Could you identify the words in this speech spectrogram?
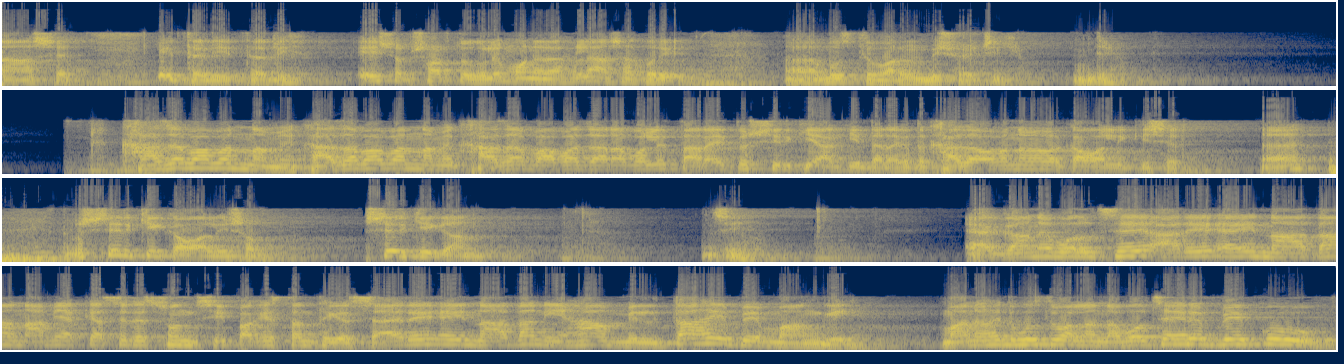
না আসে, ইত্যাদি ইত্যাদি। এইসব শর্তগুলি মনে রাখলে আশা করি বুঝতে পারবেন বিষয়টি। জি। খাজা বাবার নামে, খাজা বাবার নামে, খাজা বাবা যারা বলে তারাই তো সিরকি আকিদা রাখে। কিন্তু খাজা বাবার নামে আবার কাওয়ালি কিসের? হ্যাঁ? সিরকি কাওয়ালি সব, সিরকি গান। জি। এক গানে বলছে, আরে এই নাদান, আমি এক ক্যাসেটে শুনছি, পাকিস্তান থেকে আরে এই নাদান ইহা মিলতা হে বে মাঙ্গে। মানে হয়তো বুঝতে পারলাম না, বলছে, আরে বেকু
